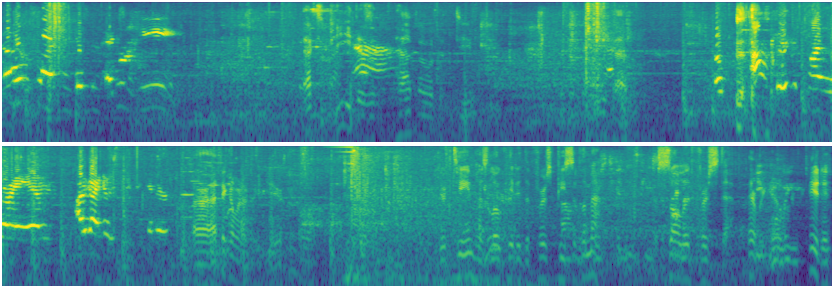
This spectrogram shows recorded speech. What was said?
No, so I can get some XP. XP doesn't happen with the deep. Believe that. Oh, I don't care if it's where I am. All I gotta do is stick together. Alright, I think I'm gonna meet you. Your team has located the first piece of the map. A solid first step. There we go. Muted.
